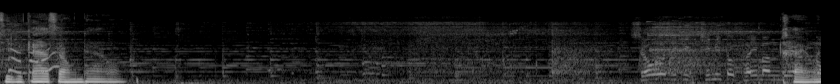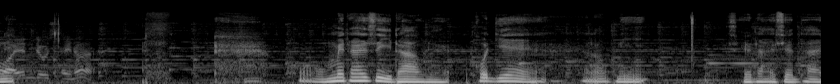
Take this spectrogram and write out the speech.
สี่เก้าสองดาว ใครวะเนี่ยโอ้ไม่ได้สี่ดาวเลย โคตรแย่รอบนี้ เสียดายเสียดาย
